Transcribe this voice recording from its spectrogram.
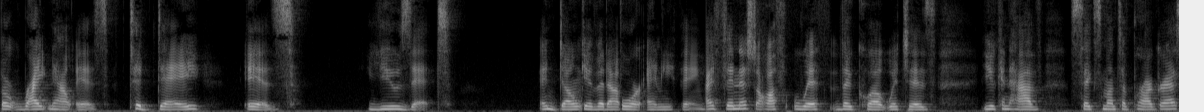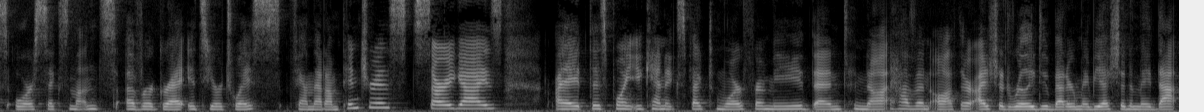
but right now is. Today is. Use it and don't give it up for anything. I finished off with the quote, which is, you can have six months of progress or six months of regret. It's your choice. Found that on Pinterest. Sorry, guys. I, at this point, you can't expect more from me than to not have an author. I should really do better. Maybe I should have made that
